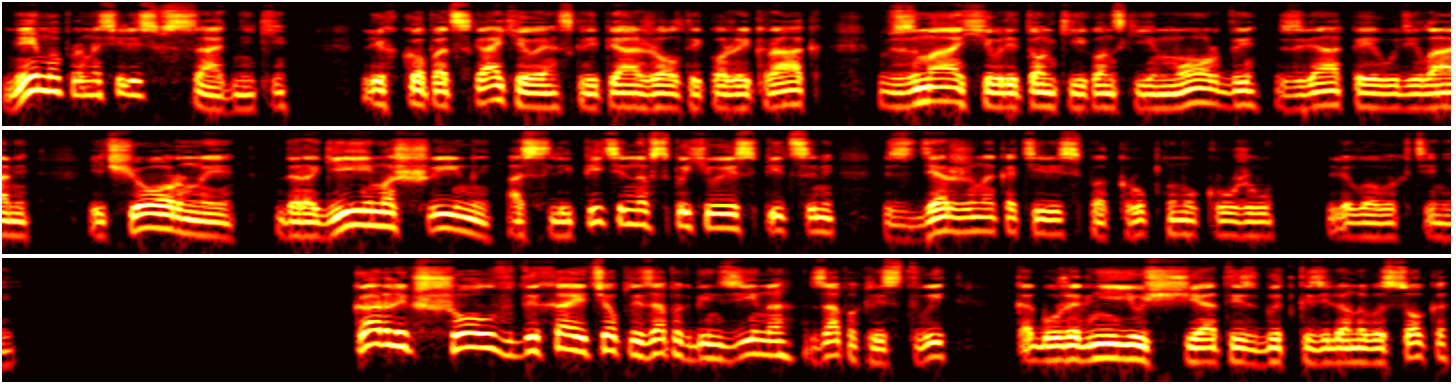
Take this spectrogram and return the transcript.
Мимо проносились всадники — легко подскакивая, скрипя желтой кожей крак, взмахивали тонкие конские морды, звякая уделами, и черные, дорогие машины, ослепительно вспыхивая спицами, сдержанно катились по крупному кружеву лиловых теней. Карлик шел, вдыхая теплый запах бензина, запах листвы, как бы уже гниющий от избытка зеленого сока,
